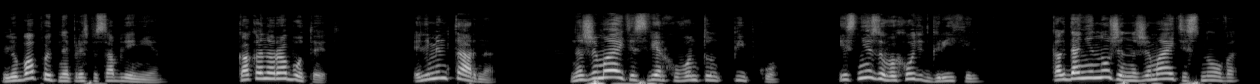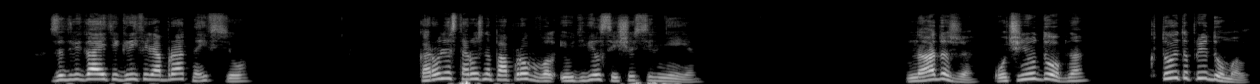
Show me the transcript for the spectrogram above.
Любопытное приспособление. Как оно работает? Элементарно. Нажимаете сверху вон ту пипку, и снизу выходит грифель. Когда не нужен, нажимаете снова, задвигаете грифель обратно и все. Король осторожно попробовал и удивился еще сильнее. «Надо же, очень удобно. Кто это придумал?»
